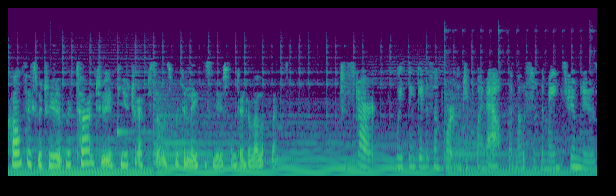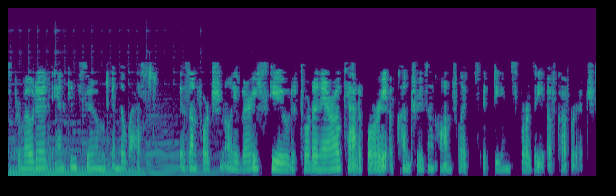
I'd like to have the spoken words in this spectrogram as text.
conflicts which we will return to in future episodes with the latest news on their development. To start, we think it is important to point out that most of the mainstream news promoted and consumed in the West is unfortunately very skewed toward a narrow category of countries and conflicts it deems worthy of coverage,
